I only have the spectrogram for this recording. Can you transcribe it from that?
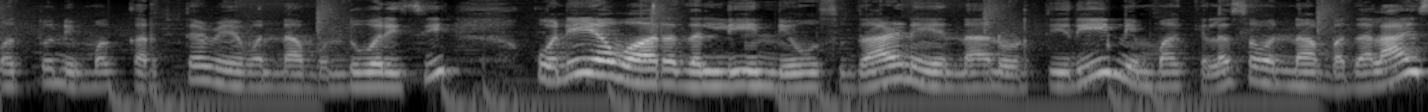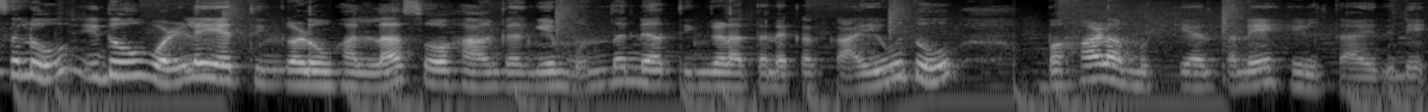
ಮತ್ತು ನಿಮ್ಮ ಕರ್ತವ್ಯವನ್ನು ಮುಂದುವರಿಸಿ. ಕೊನೆಯ ವಾರದಲ್ಲಿ ನೀವು ಸುಧಾರಣೆಯನ್ನು ನೋಡ್ತೀರಿ. ನಿಮ್ಮ ಕೆಲಸವನ್ನು ಬದಲಾಯಿಸಲು ಇದು ಒಳ್ಳೆಯ ತಿಂಗಳು ಅಲ್ಲ. ಸೊ ಹಾಗಾಗಿ ಮುಂದಿನ ತಿಂಗಳ ತನಕ ಕಾಯುವುದು ಬಹಳ ಮುಖ್ಯ ಅಂತಲೇ ಹೇಳ್ತಾ ಇದ್ದೀನಿ.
